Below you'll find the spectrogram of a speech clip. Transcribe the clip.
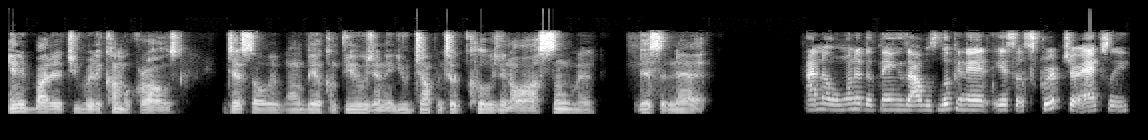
anybody that you really come across, just so it won't be a confusion and you jump into a conclusion or assuming this and that. I know one of the things I was looking at is a scripture actually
